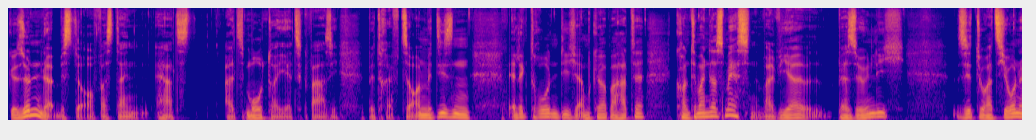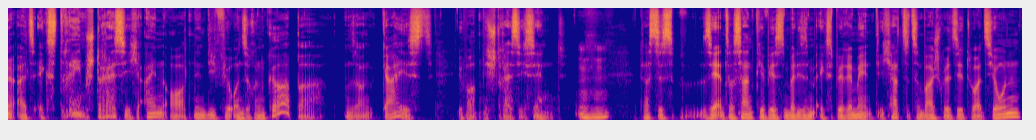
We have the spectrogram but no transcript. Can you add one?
gesünder bist du auch, was dein Herz als Motor jetzt quasi betrifft. So, und mit diesen Elektroden, die ich am Körper hatte, konnte man das messen, weil wir persönlich Situationen als extrem stressig einordnen, die für unseren Körper, unseren Geist überhaupt nicht stressig sind. Mhm. Das ist sehr interessant gewesen bei diesem Experiment. Ich hatte zum Beispiel Situationen,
